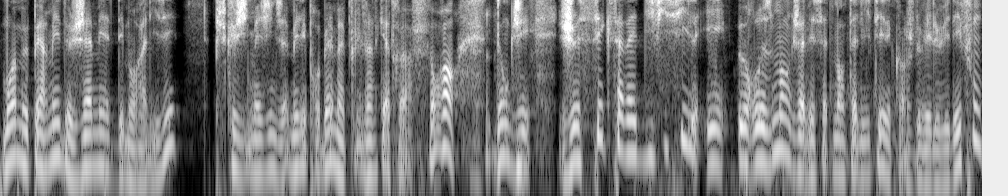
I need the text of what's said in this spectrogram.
moi, me permet de jamais être démoralisé, puisque j'imagine jamais les problèmes à plus de 24 heures. Donc, j'ai, je sais que ça va être difficile, et heureusement que j'avais cette mentalité quand je devais lever des fonds,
